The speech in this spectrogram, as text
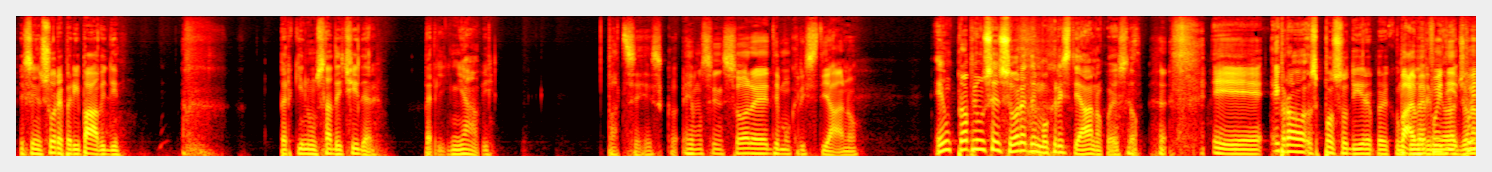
Il sensore per i pavidi. per chi non sa decidere. Per gli ignavi. pazzesco, è un sensore democristiano. È un- proprio un sensore democristiano questo. e, e- Però posso dire per vai, concludere vai, puoi, il mio di- puoi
